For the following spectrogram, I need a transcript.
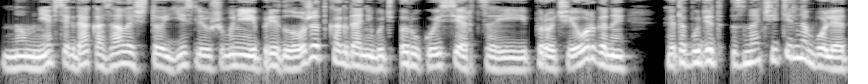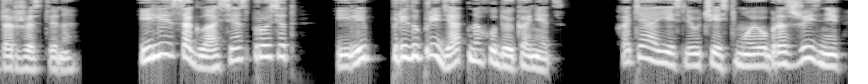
но мне всегда казалось, что если уж мне и предложат когда-нибудь руку и сердце и прочие органы, это будет значительно более торжественно. Или согласие спросят, или предупредят на худой конец. Хотя, если учесть мой образ жизни,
